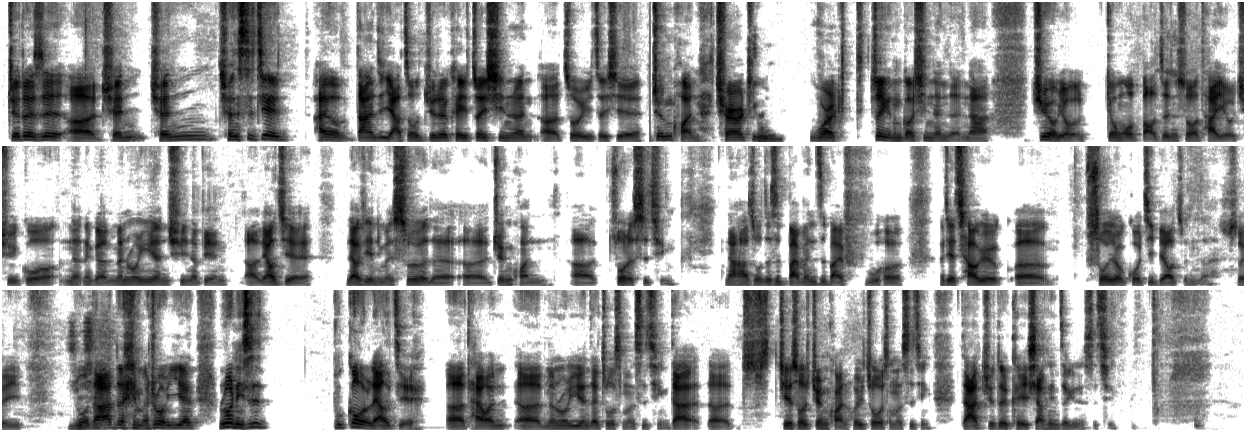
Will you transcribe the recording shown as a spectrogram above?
绝对是呃全全全世界。还有，当然，是亚洲绝对可以最信任，呃，做于这些捐款 charity work 最能够信任的人。那 Jill 有跟我保证说，他有去过那那个门罗医院去那边，呃，了解了解你们所有的呃捐款呃做的事情。那他说这是百分之百符合，而且超越呃所有国际标准的。所以，如果大家对门罗医院，如果你是不够了解。呃，台湾呃，门罗医院在做什么事情？大家呃，接受捐款会做什么事情？大家绝对可以相信这件事情。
